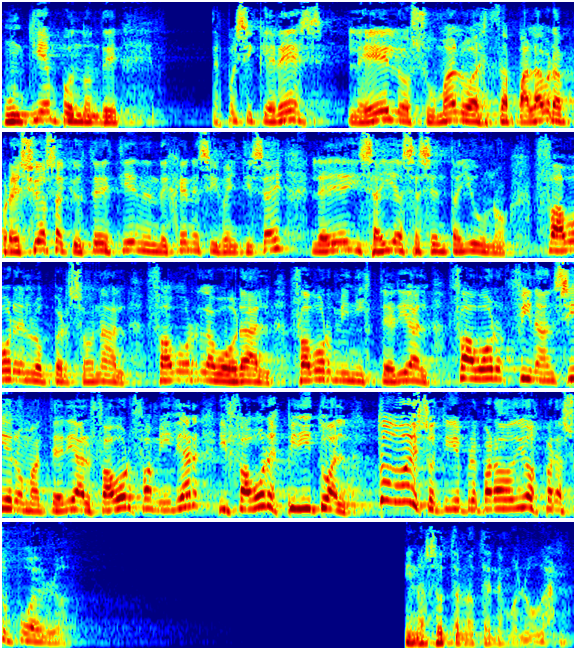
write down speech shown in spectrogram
Un tiempo en donde, después si querés, leelo, sumalo a esta palabra preciosa que ustedes tienen de Génesis 26, lee Isaías 61. Favor en lo personal, favor laboral, favor ministerial, favor financiero, material, favor familiar y favor espiritual. Todo eso tiene preparado Dios para su pueblo nosotros no tenemos lugar.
